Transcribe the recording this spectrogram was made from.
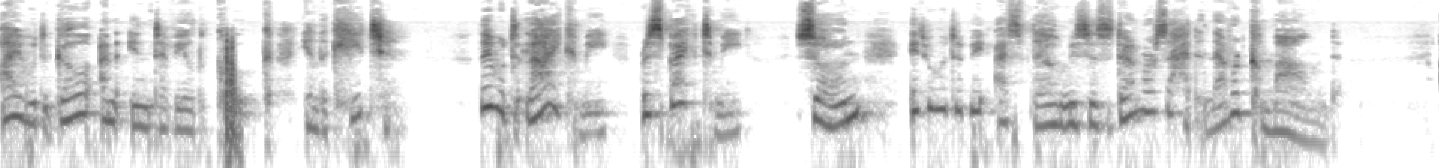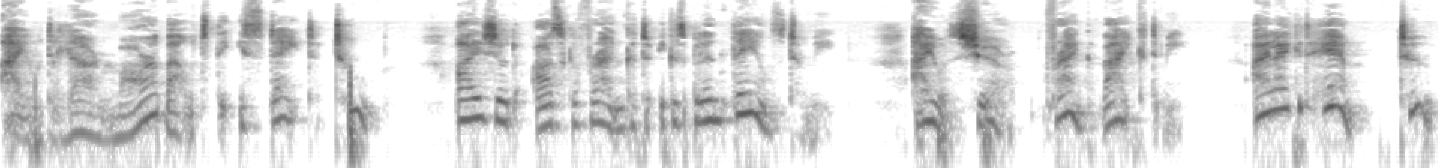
I would go and interview the cook in the kitchen. They would like me, respect me. Soon it would be as though Mrs. Danvers had never come on. I would learn more about the estate, too. I should ask Frank to explain things to me. I was sure Frank liked me. I liked him, too.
